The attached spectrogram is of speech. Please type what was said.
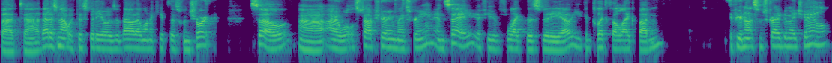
But uh, that is not what this video is about. I want to keep this one short. So uh, I will stop sharing my screen and say, if you've liked this video, you can click the like button. If you're not subscribed to my channel,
